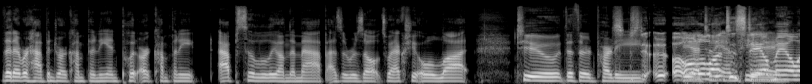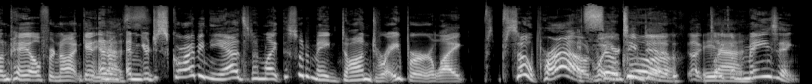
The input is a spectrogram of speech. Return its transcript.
that ever happened to our company and put our company absolutely on the map as a result. So I actually owe a lot to the third party. Owe yeah, a lot to, Stale Mail and Pale for not getting. Yes. And, and, you're describing the ads, and I'm like, this would have made Don Draper like so proud it's what so your cool. team did. Like, yeah. like amazing.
